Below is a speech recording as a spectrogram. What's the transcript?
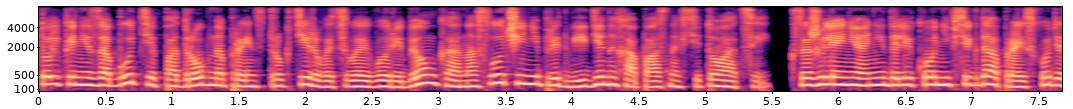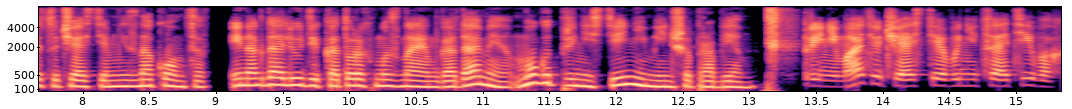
Только не забудьте подробно проинструктировать своего ребенка на случай непредвиденных опасных ситуаций. К сожалению, они далеко не всегда происходят с участием незнакомцев. Иногда люди, которых мы знаем годами, могут принести не меньше проблем. Принимать участие в инициативах.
